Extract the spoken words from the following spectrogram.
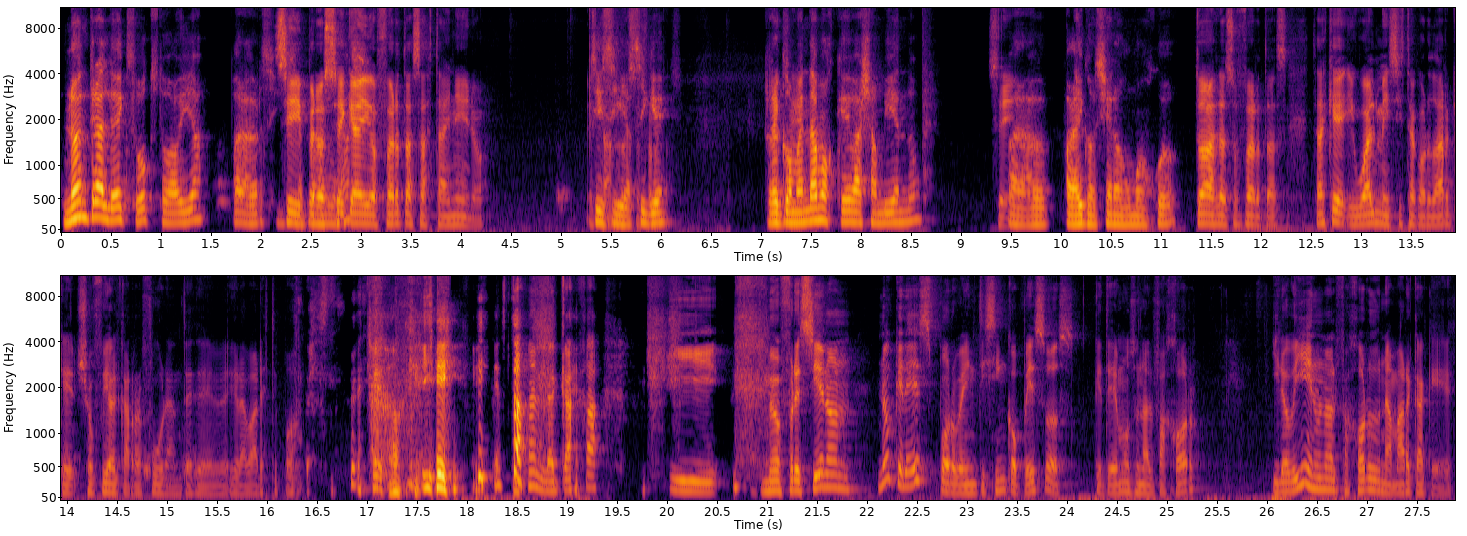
No entré al de Xbox todavía para ver si... Sí, pero sé que hay ofertas hasta enero. Sí, Están sí, así que recomendamos que vayan viendo Sí, para, para ir consiguiendo un buen juego. Todas las ofertas. ¿Sabes qué? Igual me hiciste acordar que yo fui al Carrefour antes de grabar este podcast. Ok. Estaba en la caja y me ofrecieron, ¿no querés por 25 pesos que te demos un alfajor? Y lo vi en un alfajor de una marca que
